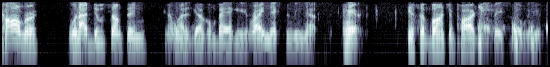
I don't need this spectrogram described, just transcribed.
karma when I do something. You know why this guy gonna bag in right next to me now, Harry. It's a bunch of parking spaces over here.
